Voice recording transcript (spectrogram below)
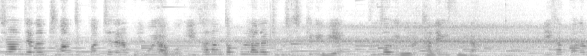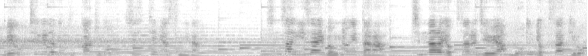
시황제는 중앙집권 체제를 공고히 하고 이 사상적 혼란을 종식시키기 위해 분석 임무를 단행했습니다. 이 사건은 매우 체계적인 국가주도 시스템이었습니다. 승상 이사의 명령에 따라 진나라 역사를 제외한 모든 역사 기록,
